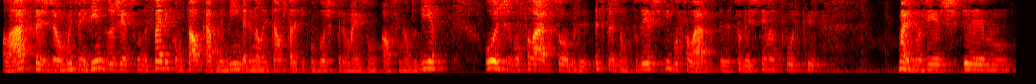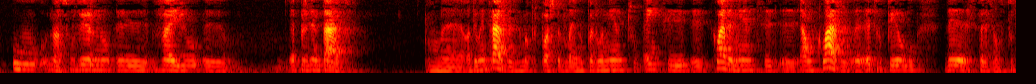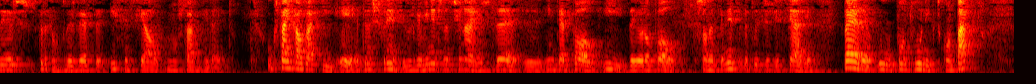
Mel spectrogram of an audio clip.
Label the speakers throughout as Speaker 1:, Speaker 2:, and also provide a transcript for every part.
Speaker 1: Olá, sejam muito bem-vindos. Hoje é segunda-feira e, como tal, cabe-me a mim, Marina Leitão, estar aqui convosco para mais um ao final do dia. Hoje vou falar sobre a separação de poderes e vou falar uh, sobre este tema porque, mais uma vez, um, o nosso governo uh, veio uh, apresentar uma, ou deu entrada numa proposta de lei no Parlamento em que claramente há um claro atropelo da separação de poderes, separação de poderes essa essencial num Estado de Direito. O que está em causa aqui é a transferência dos gabinetes nacionais da eh, Interpol e da Europol, que estão na dependência da Polícia Judiciária, para o ponto único de contacto,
